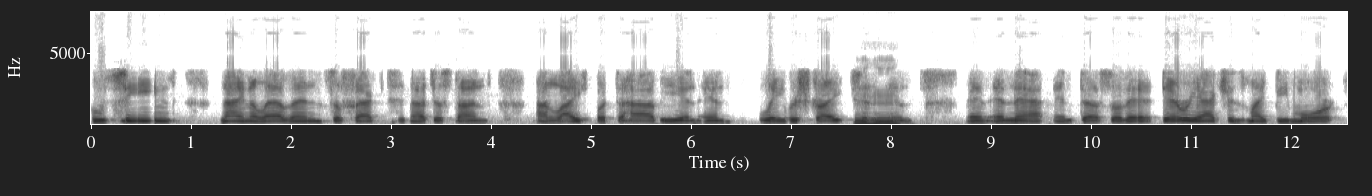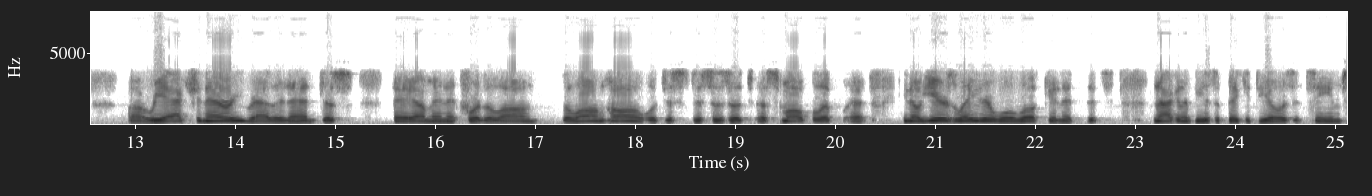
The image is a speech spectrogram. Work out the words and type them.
who's seen 9/11's effect, not just on on life, but the hobby and and labor strikes Mhm. and, and and and that, and uh, so their their reactions might be more uh, reactionary rather than just, hey, I'm in it for the long the long haul. We'll just this is a, a small blip. Uh, you know, years later we'll look and it, it's not going to be as a big a deal as it seems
